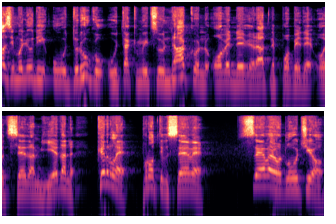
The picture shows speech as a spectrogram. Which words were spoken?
Ulazimo ljudi u drugu utakmicu nakon ove nevjerojatne pobjede od 7-1. Krle protiv Seve. Seva je odlučio,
